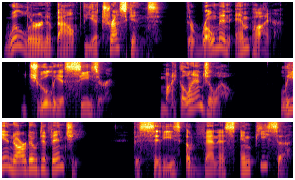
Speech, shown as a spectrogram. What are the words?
We'll learn about the Etruscans, the Roman Empire, Julius Caesar, Michelangelo, Leonardo da Vinci, the cities of Venice and Pisa,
